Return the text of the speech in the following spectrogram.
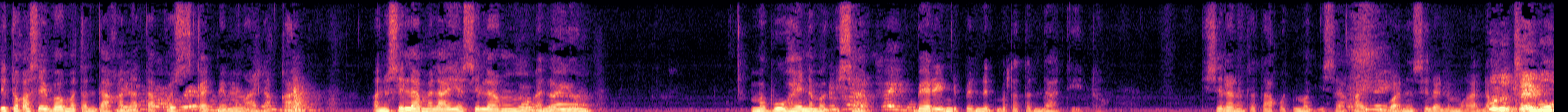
Dito kasi ba matanda ka na tapos kahit may mga anak ka. Ano sila, malaya silang ano yung mabuhay na mag-isa. Very independent matatanda dito. Hindi sila natatakot mag-isa kahit iwanan sila ng mga anak. On the nila. table?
